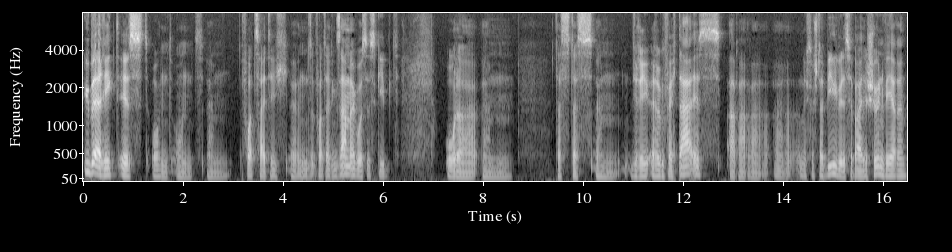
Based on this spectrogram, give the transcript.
übererregt ist und, und ähm, vorzeitig äh, vorzeitigen Samenerguss es gibt oder ähm, dass, dass ähm, die Erregung vielleicht da ist, aber, aber äh, nicht so stabil, wie das für beide schön wäre.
